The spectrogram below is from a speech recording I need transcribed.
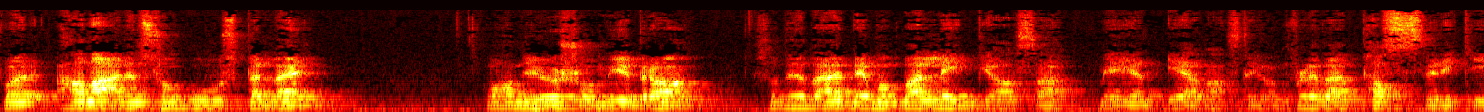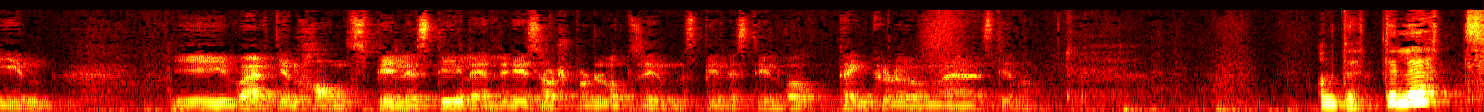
For han er en så god spiller, og han gjør så mye bra. Så det der det må bare legge av seg med en eneste gang. For det der passer ikke inn i verken hans spillestil eller i Sarpsborg Lotte sin spillestil. Hva tenker du om det, Stina? Om dette lett.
